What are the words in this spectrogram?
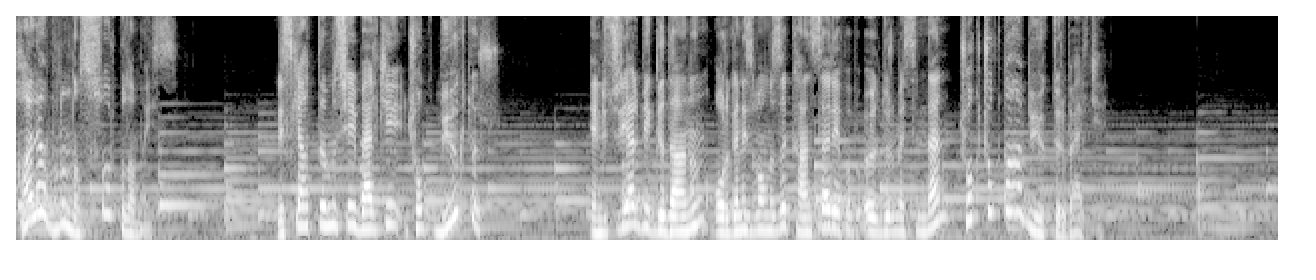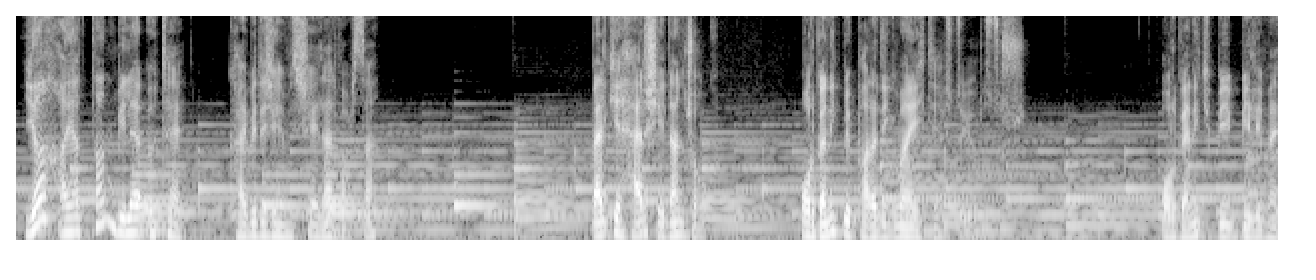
hala bunu nasıl sorgulamayız? Riske attığımız şey belki çok büyüktür. Endüstriyel bir gıdanın organizmamızı kanser yapıp öldürmesinden çok çok daha büyüktür belki. Ya hayattan bile öte kaybedeceğimiz şeyler varsa? Belki her şeyden çok organik bir paradigmaya ihtiyaç duyuyoruzdur. Organik bir bilime,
